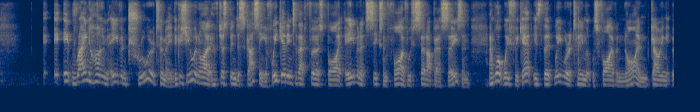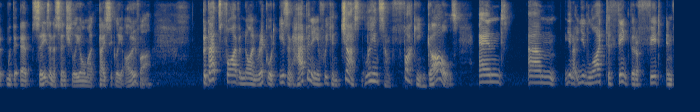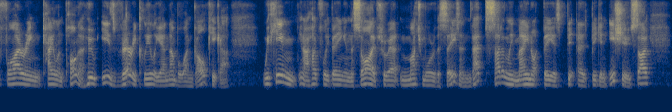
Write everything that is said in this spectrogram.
it, it rang home even truer to me because you and I have just been discussing if we get into that first bye, even at six and five, we've set up our season. And what we forget is that we were a team that was five and nine going uh, with the season essentially almost basically over. But that five and nine record isn't happening if we can just land some fucking goals. And um, you know, you'd like to think that a fit and firing Kalyn Ponga, who is very clearly our number one goal kicker, with him, you know, hopefully being in the side throughout much more of the season, that suddenly may not be as as big an issue. So,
